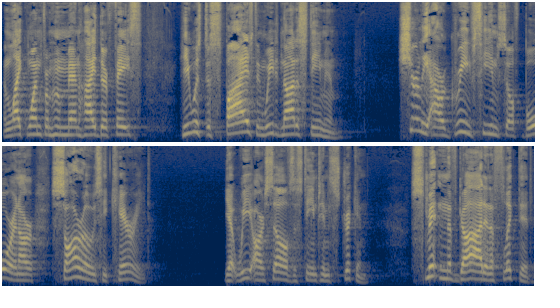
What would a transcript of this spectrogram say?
and like one from whom men hide their face, he was despised and we did not esteem him. Surely our griefs he himself bore, and our sorrows he carried. Yet we ourselves esteemed him stricken, smitten of God, and afflicted.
